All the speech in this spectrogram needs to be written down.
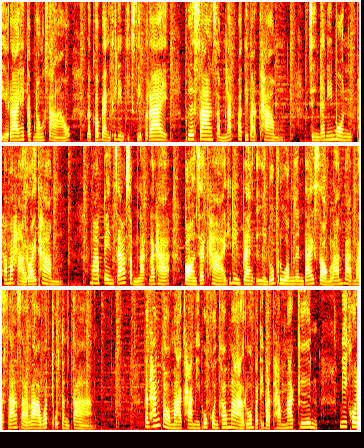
4 ไร่ให้กับน้องสาว แล้วก็แบ่งที่ดินอีก 10 ไร่ เพื่อสร้างสำนักปฏิบัติธรรม จึงได้นิมนต์พระมหาร้อยธรรม มาเป็นเจ้าสำนักนะคะ ก่อนจะขายที่ดินแปลงอื่นรวบรวมเงินได้ 2 ล้านบาทมาสร้างศาลาวัตถุต่างๆ กระทั่งต่อมาค่ะมีผู้คนเข้ามาร่วมปฏิบัติธรรมมากขึ้น มีคน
